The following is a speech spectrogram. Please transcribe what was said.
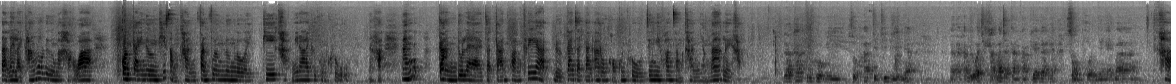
แต่หลาย ๆ ครั้งเราลืมมาค่ะว่ากลไกหนึ่งที่สำคัญฟันเฟืองหนึ่งเลยที่ขาดไม่ได้คือคุณครูนะคะนั้นการดูแลจัดการความเครียด หรือการจัดการอารมณ์ของคุณครูจึงมีความสำคัญอย่างมากเลยค่ะ แล้วถ้าคุณครูมีสุขภาพจิตที่ดีเนี่ย ครับหรือว่าสามารถจัดการความเครียดได้เนี่ยส่งผลยังไงบ้าง ค่ะ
